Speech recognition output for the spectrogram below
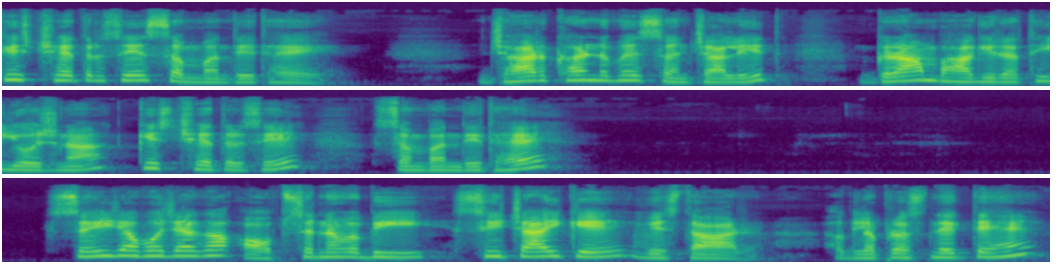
किस क्षेत्र से संबंधित है? झारखंड में संचालित ग्राम भागीरथी योजना किस क्षेत्र से संबंधित है? सही जवाब हो जाएगा ऑप्शन नंबर बी, सिंचाई के विस्तार। अगला प्रश्न देखते हैं।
